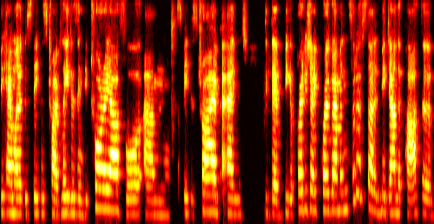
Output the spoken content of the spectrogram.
became one of the Speakers Tribe leaders in Victoria for um, Speakers Tribe. And did their bigger protege program and sort of started me down the path of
